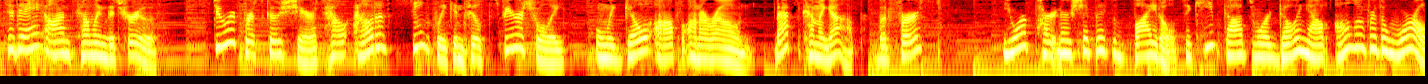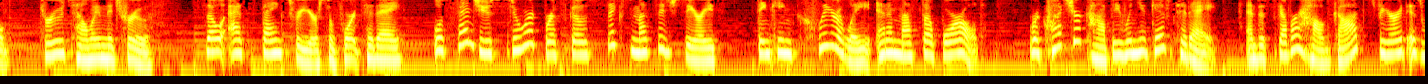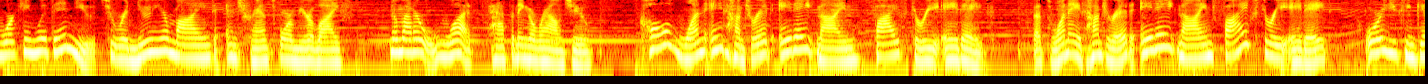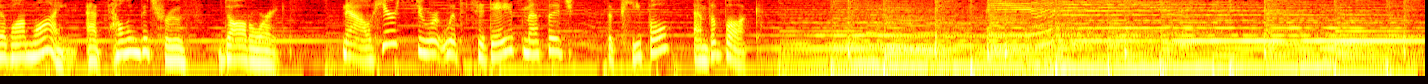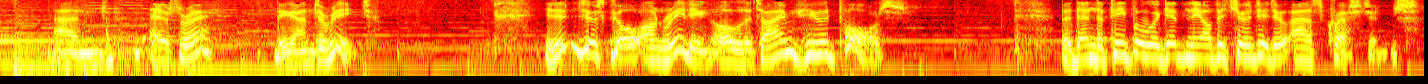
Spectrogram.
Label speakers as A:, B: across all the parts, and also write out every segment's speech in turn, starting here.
A: Today on Telling the Truth, Stuart Briscoe shares how out of sync we can feel spiritually when we go off on our own. That's coming up. But first, your partnership is vital to keep God's Word going out all over the world through Telling the Truth. So as thanks for your support today, we'll send you Stuart Briscoe's six message series, Thinking Clearly in a Messed Up World. Request your copy when you give today and discover how God's Spirit is working within you to renew your mind and transform your life, no matter what's happening around you. Call 1-800-889-5388. That's 1-800-889-5388, or you can give online at tellingthetruth.org. Now, here's Stuart with today's message, The People and the Book.
B: And Ezra began to read. He didn't just go on reading all the time, he would pause. But then the people were given the opportunity to ask questions.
